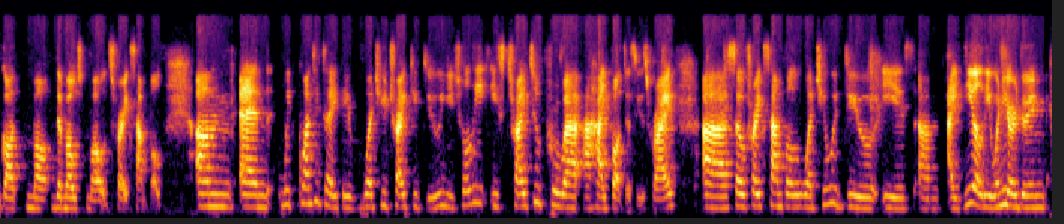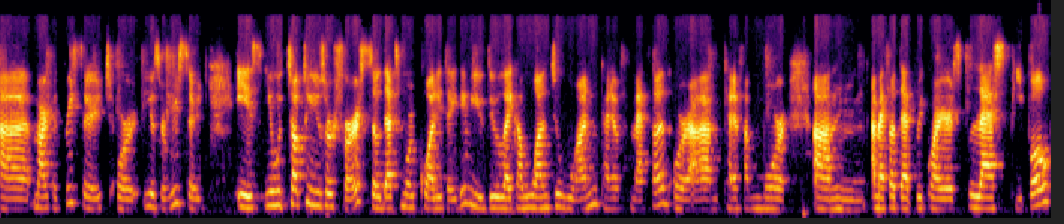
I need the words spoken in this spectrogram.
got mo- the most votes, for example. Um, and with quantitative, what you try to do usually is try to prove a, a hypothesis, right? Uh, so, for example, what you would do is um, ideally when you're doing uh, market research or user research, is you would talk to user first. So that's more qualitative. You do like a one-to-one kind of method or a, um, kind of a more um, a method that requires less people.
